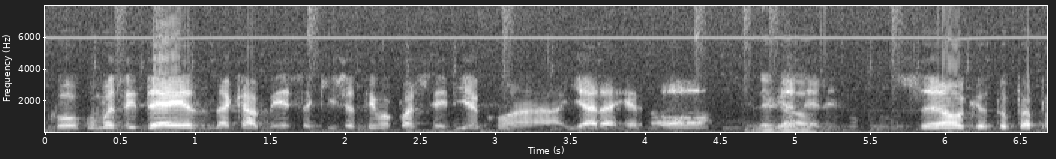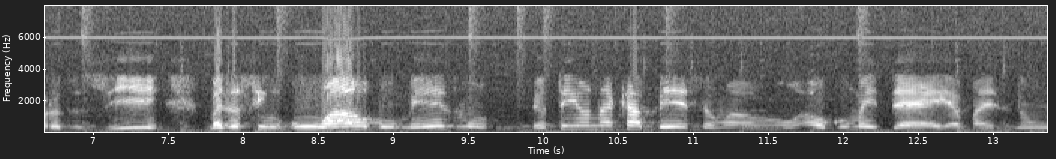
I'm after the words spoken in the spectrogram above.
com algumas ideias na cabeça aqui, já tem uma parceria com a Yara Renault, Legal. função que eu tô para produzir. Mas assim, um álbum mesmo, eu tenho na cabeça uma, um, alguma ideia, mas não,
